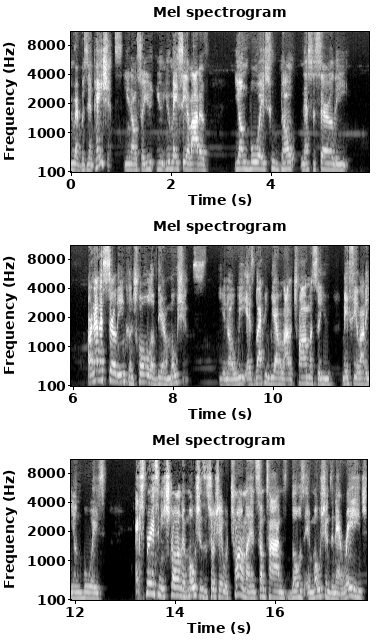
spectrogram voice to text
you represent patients You know, so you you you may see a lot of young boys who don't necessarily are not necessarily in control of their emotions. You know, we as black people we have a lot of trauma, so you may see a lot of young boys experiencing these strong emotions associated with trauma, and sometimes those emotions and that rage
